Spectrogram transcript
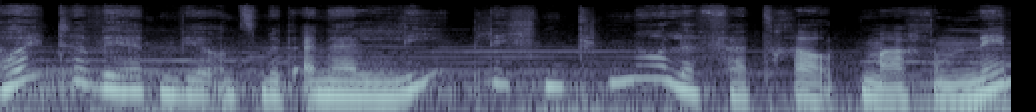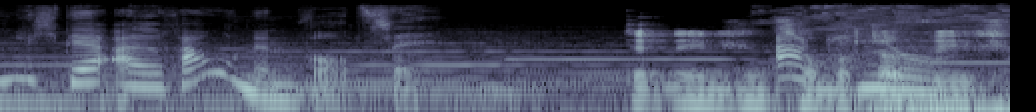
heute werden wir uns mit einer lieblichen Knolle vertraut machen, nämlich der Alraunenwurzel. Einen ähnlichen jo. wie ich.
